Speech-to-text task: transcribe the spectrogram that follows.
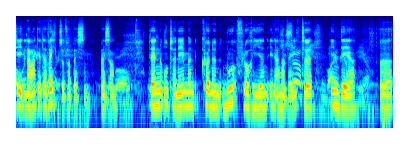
die Lage der Welt zu verbessern. Denn Unternehmen können nur florieren in einer Welt, in der äh,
